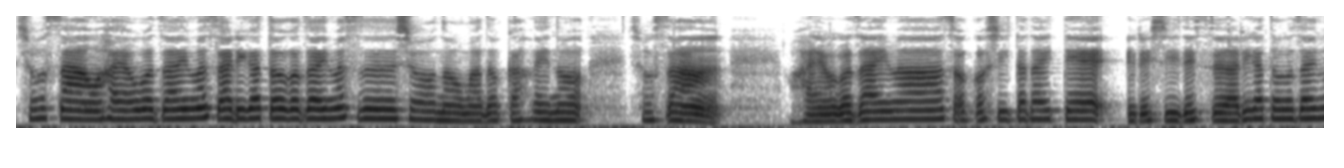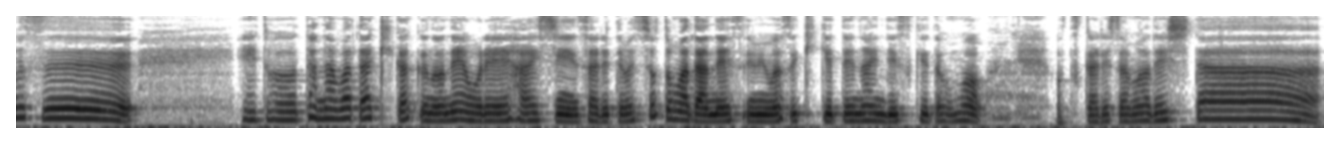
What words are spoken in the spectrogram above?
翔さんおはようございます。ありがとうございます。翔の窓カフェの翔さん。おはようございます。お越しいただいて嬉しいです。ありがとうございます。えっ、ー、と、七夕企画のね、お礼配信されてます。ちょっとまだね、すみません、聞けてないんですけども、お疲れ様でした。あ、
